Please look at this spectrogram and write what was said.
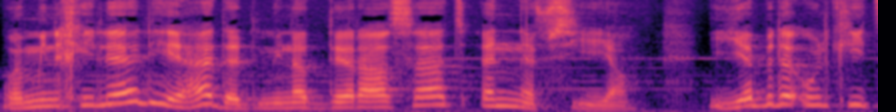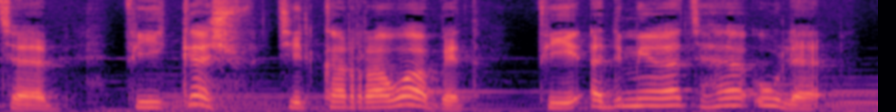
ومن خلال عدد من الدراسات النفسية يبدأ الكتاب في كشف تلك الروابط في أدمغة هؤلاء.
